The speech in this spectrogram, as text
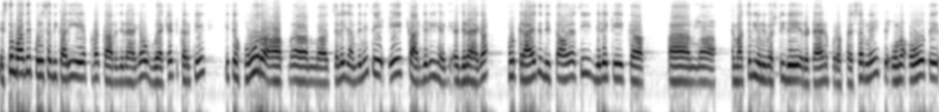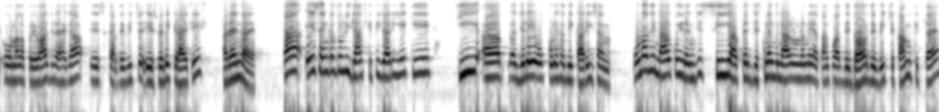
ਇਸ ਤੋਂ ਬਾਅਦ ਇਹ ਪੁਲਿਸ ਅਧਿਕਾਰੀ ਇਹ ਆਪਣਾ ਘਰ ਜਿਹੜਾ ਹੈਗਾ ਉਹ ਵੈਕੇਟ ਕਰਕੇ ਕਿਤੇ ਹੋਰ ਚਲੇ ਜਾਂਦੇ ਨੇ ਤੇ ਇਹ ਘਰ ਜਿਹੜੀ ਹੈ ਜਿਹੜਾ ਹੈਗਾ ਹੁਣ ਕਿਰਾਏ ਤੇ ਦਿੱਤਾ ਹੋਇਆ ਸੀ ਜਿਹੜੇ ਕਿ ਇੱਕ ਅਹ, ਹਿਮਾਚਲ ਯੂਨੀਵਰਸਿਟੀ ਦੇ ਰਿਟਾਇਰਡ ਪ੍ਰੋਫੈਸਰ ਨੇ ਤੇ ਉਹਨਾਂ ਉਹ ਤੇ ਉਹਨਾਂ ਦਾ ਪਰਿਵਾਰ ਜਿਹੜਾ ਹੈਗਾ ਇਸ ਘਰ ਦੇ ਵਿੱਚ ਇਸ ਵੇਲੇ ਕਿਰਾਏ ਤੇ ਰਹਿੰਦਾ ਹੈ। ਤਾਂ ਇਸ ਐਂਗਲ ਤੋਂ ਵੀ ਜਾਂਚ ਕੀਤੀ ਜਾ ਰਹੀ ਹੈ ਕਿ ਕੀ ਜਿਹੜੇ ਉਹ ਪੁਲਿਸ ਅਧਿਕਾਰੀ ਸਨ, ਉਹਨਾਂ ਦੇ ਨਾਲ ਕੋਈ ਰੰਜਿਸ਼ ਸੀ ਜਾਂ ਫਿਰ ਜਿਸ ਤਰ੍ਹਾਂ ਦੇ ਨਾਲ ਉਹਨਾਂ ਨੇ ਆਤੰਕਵਾਦ ਦੇ ਦੌਰ ਦੇ ਵਿੱਚ ਕੰਮ ਕੀਤਾ ਹੈ,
